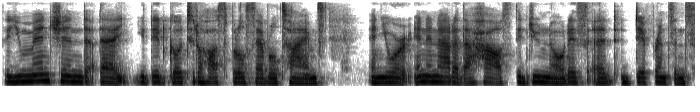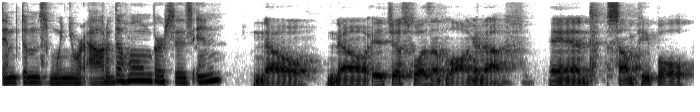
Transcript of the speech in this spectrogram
So you mentioned that you did go to the hospital several times and you were in and out of the house. Did you notice a difference in symptoms when you were out of the home versus in? No, no, it just wasn't long enough. And some people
